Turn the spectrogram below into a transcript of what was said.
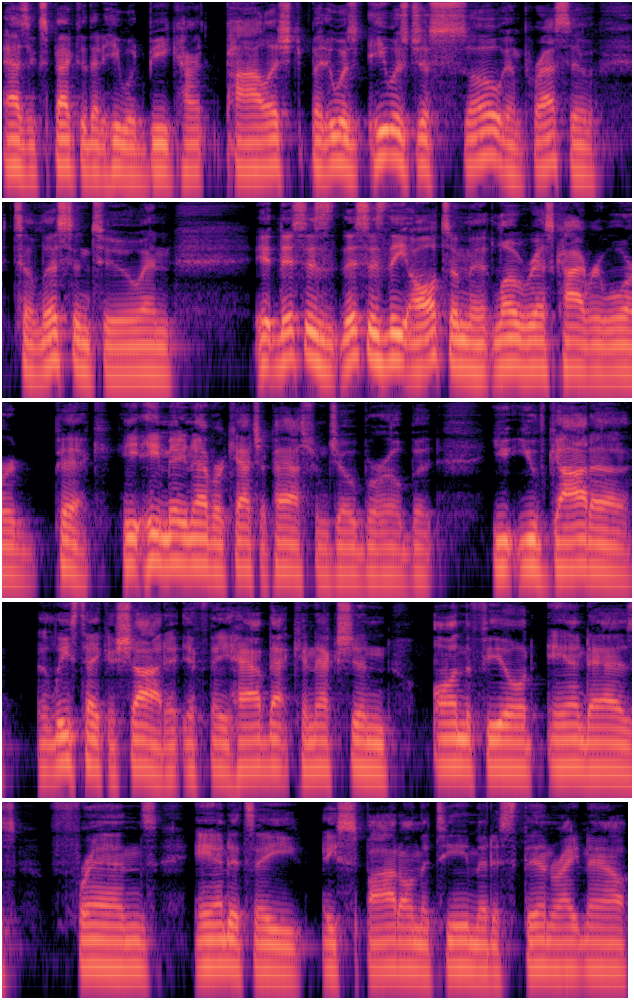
as expected that he would be kind of polished, but it was he was just so impressive to listen to, and it, this is this is the ultimate low risk high reward pick. He he may never catch a pass from Joe Burrow, but you you've got to at least take a shot if they have that connection on the field and as friends, and it's a a spot on the team that is thin right now.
